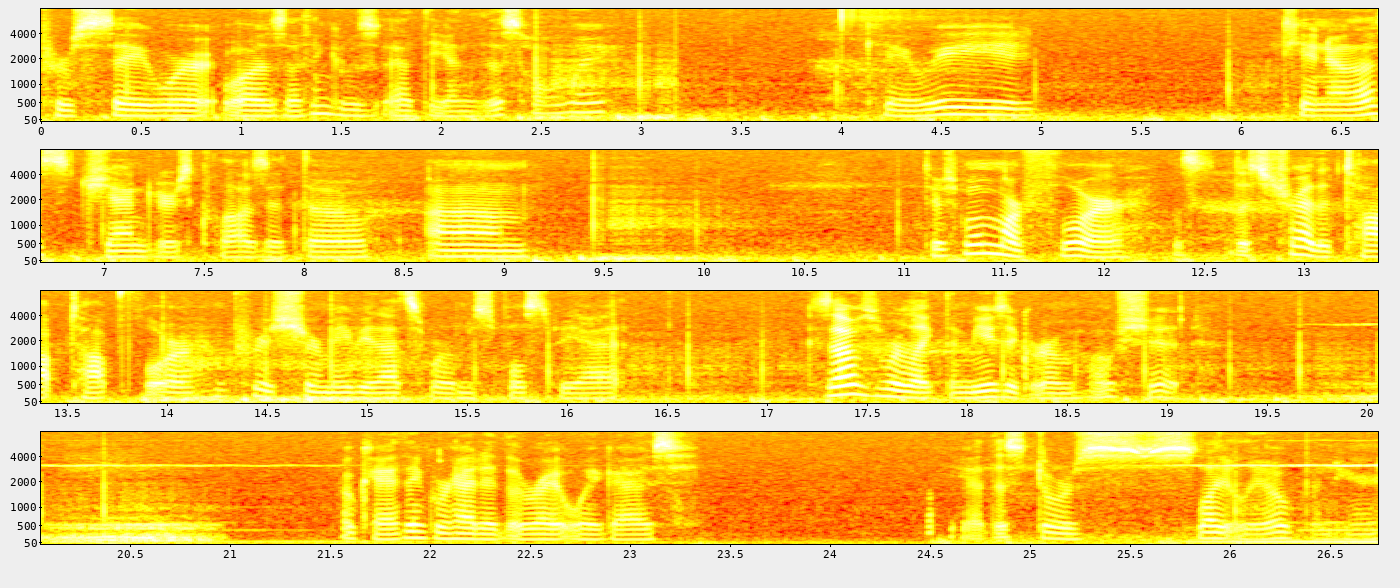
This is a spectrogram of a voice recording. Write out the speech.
per se, where it was. I think it was at the end of this hallway. Okay, we... Okay, no, that's the janitor's closet, though. Um... There's one more floor. Let's let's try the top top floor. I'm pretty sure maybe that's where I'm supposed to be at. Cause that was where like the music room. Oh shit. Okay, I think we're headed the right way, guys. Yeah, this door's slightly open here.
